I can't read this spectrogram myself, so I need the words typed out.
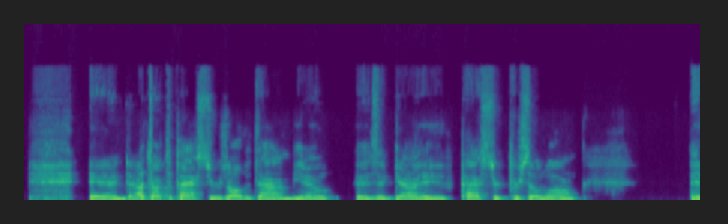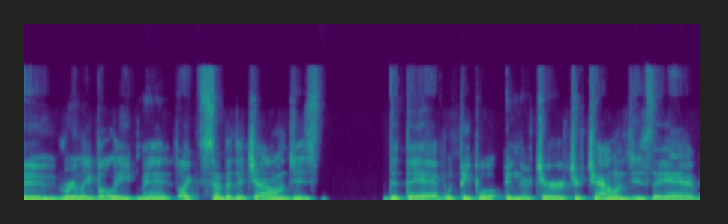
and I talk to pastors all the time, you know, as a guy who pastored for so long, who really believe, man, like some of the challenges that they have with people in their church or challenges they have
